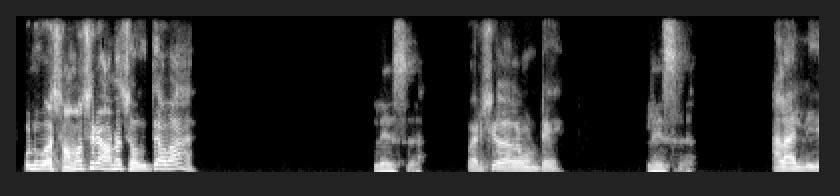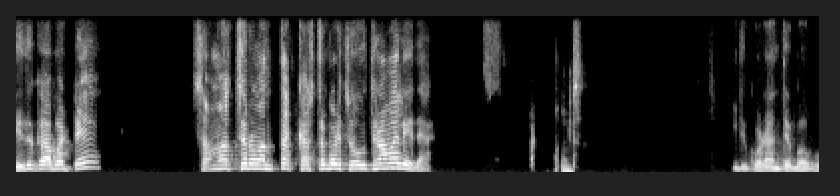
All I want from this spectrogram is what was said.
ఇప్పుడు నువ్వు ఆ సంవత్సరం అన్న చదువుతావా? లేదు సార్. పరీక్షలు అలా ఉంటే? లేదు సార్. అలా లేదు కాబట్టే సంవత్సరం అంతా కష్టపడి చదువుతున్నావా లేదా? ఇది కూడా అంతే బాబు.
